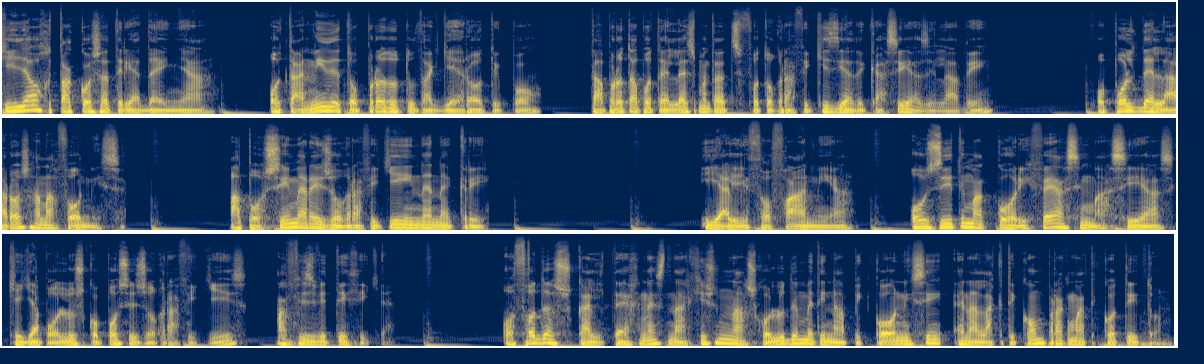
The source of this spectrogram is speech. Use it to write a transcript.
1839, όταν είδε το πρώτο του δαγκερότυπο, τα πρώτα αποτελέσματα της φωτογραφικής διαδικασίας δηλαδή, ο Πολ Ντελαρός αναφώνησε «Από σήμερα η ζωγραφική είναι νεκρή». Η αληθοφάνεια, ω ζήτημα κορυφαίας σημασίας και για πολλούς σκοπός της ζωγραφικής, αμφισβητήθηκε οθώντας τους καλλιτέχνες να αρχίσουν να ασχολούνται με την απεικόνηση εναλλακτικών πραγματικότητων.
